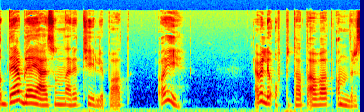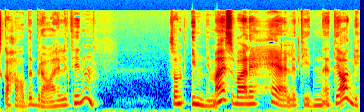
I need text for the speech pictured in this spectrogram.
Og det ble jeg sånn tydelig på at Oi, jeg er veldig opptatt av at andre skal ha det bra hele tiden. Sånn inni meg så var det hele tiden et jag.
